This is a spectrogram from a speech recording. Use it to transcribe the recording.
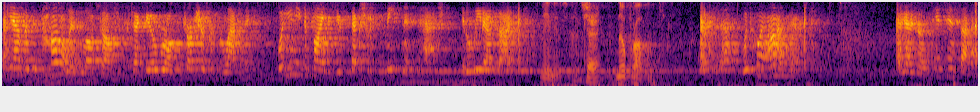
Yeah, but the tunnel is locked off to protect the overall structure from collapsing. What you need to find is your section's maintenance hatch. It'll lead outside. Maintenance hatch. Okay. No problem. What's that? What's going on out there? I gotta go. See you soon, Simon.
